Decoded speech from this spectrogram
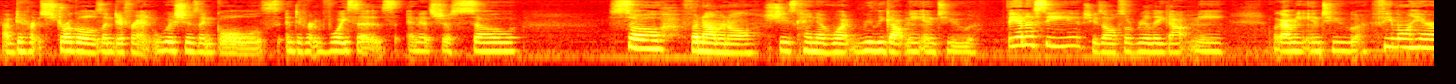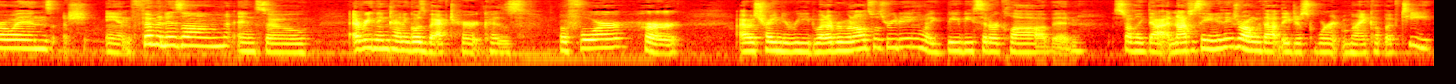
have different struggles and different wishes and goals and different voices, and it's just so so phenomenal. She's kind of what really got me into fantasy. She's also really got me what got me into female heroines and feminism, and so everything kind of goes back to her because before her, I was trying to read what everyone else was reading, like Babysitter Club and stuff like that. And not to say anything's wrong with that, they just weren't my cup of tea.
